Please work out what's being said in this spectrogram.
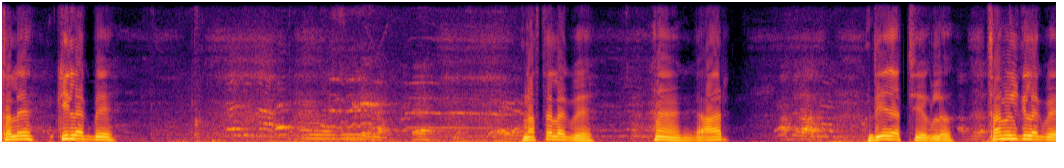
তাহলে কি লাগবে? নাস্তা লাগবে? হ্যাঁ আর? দিয়ে যাচ্ছি এগুলো। সামিল, কি লাগবে?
